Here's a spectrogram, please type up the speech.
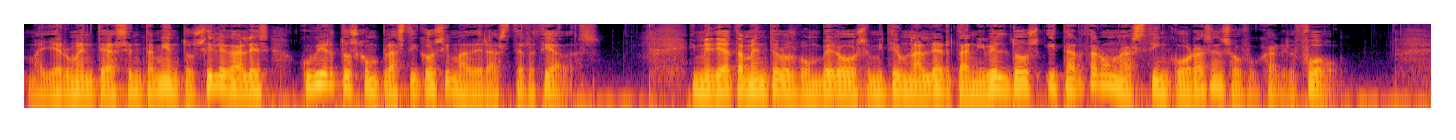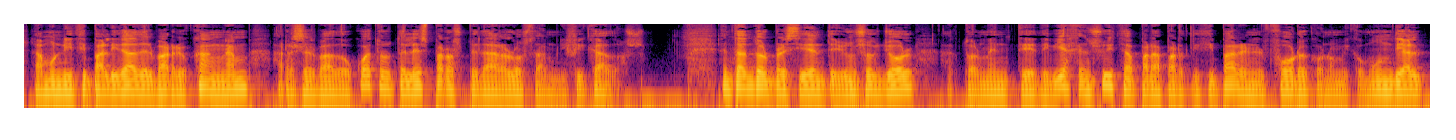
mayormente asentamientos ilegales cubiertos con plásticos y maderas terciadas. Inmediatamente los bomberos emitieron una alerta a nivel 2 y tardaron unas 5 horas en sofocar el fuego. La municipalidad del barrio Kangnam ha reservado cuatro hoteles para hospedar a los damnificados. En tanto, el presidente Yoon Suk-yeol, actualmente de viaje en Suiza para participar en el Foro Económico Mundial,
